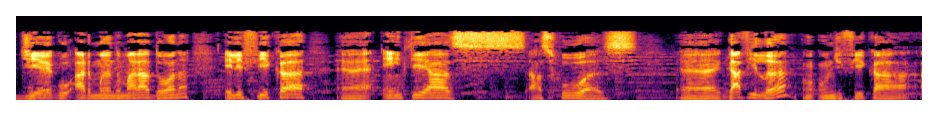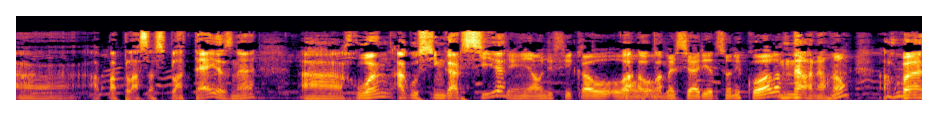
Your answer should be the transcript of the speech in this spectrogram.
Diego Armando Maradona, ele fica é, entre as, as ruas é, Gavilã, onde fica a, a, a as plateias, né? A Juan Agustín Garcia. Tem onde fica o, o, Ah, o- a mercearia do seu Nicola. Não, não. Não? A Juan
